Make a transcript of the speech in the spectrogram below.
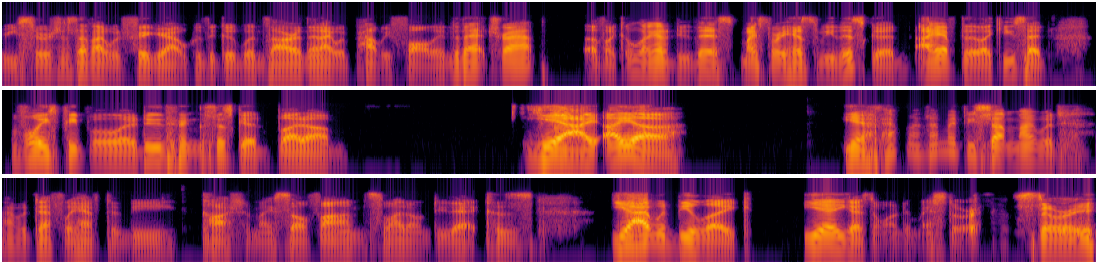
research and stuff, I would figure out who the good ones are, and then I would probably fall into that trap of like, oh, I got to do this. My story has to be this good. I have to, like you said, voice people or do things this good. But um, yeah, I, I uh, yeah, that might, that might be something I would I would definitely have to be caution myself on, so I don't do that. Because yeah, I would be like, yeah, you guys don't want to do my story story.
